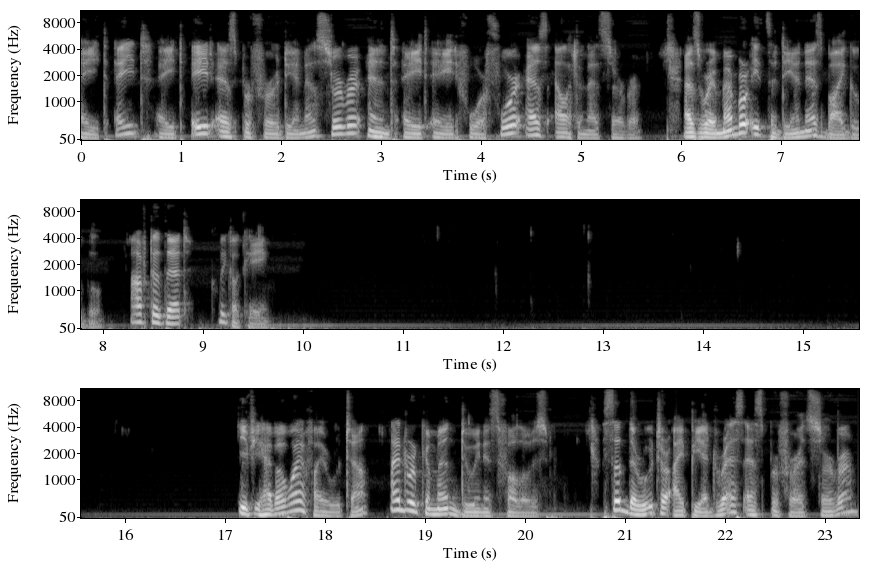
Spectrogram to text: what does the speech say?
8888 as preferred DNS server and 8844 as alternate server. As we remember, it's a DNS by Google. After that, click OK. If you have a Wi-Fi router, I'd recommend doing as follows. Set the router IP address as preferred server,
